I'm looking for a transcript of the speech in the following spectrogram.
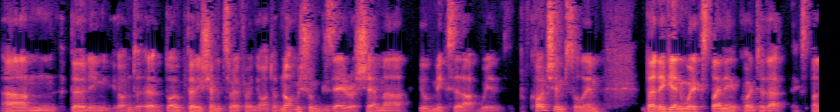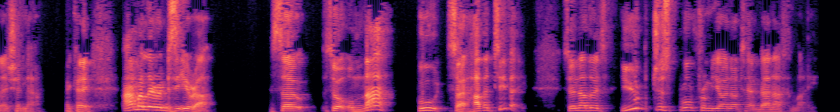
um, burning, uh, burning Shemet Tzrefa and Yontav, not Mishum Gzeira Shema. You'll mix it up with Kodshim Sulim. But again, we're explaining according to that explanation now. Okay. Amar le Reb Zira. So, so Umah, who, so Havative. So in other words, you just brought from Yonatan Ben Achmai that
